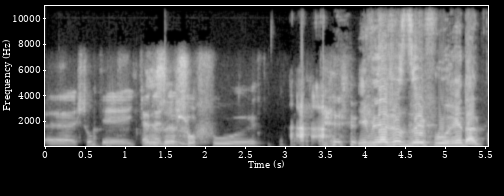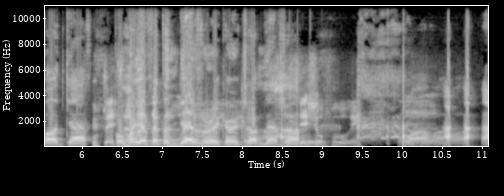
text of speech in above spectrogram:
euh, je trouve que les Les Canadiens. échauffourés. Il voulait juste dire fourré dans le podcast. Pour ça, moi, il a fait une gageure avec un chum de la Ah, chambre. Des échauffourés. Ouais, ouais, ouais.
